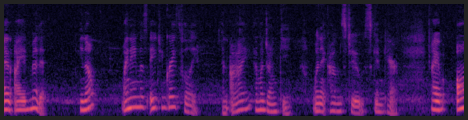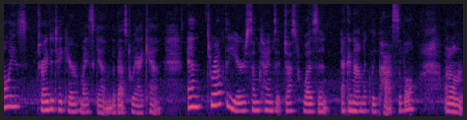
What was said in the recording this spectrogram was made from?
And I admit it. You know, my name is Aging Gracefully, and I am a junkie when it comes to skincare. I have always tried to take care of my skin the best way I can. And throughout the years, sometimes it just wasn't economically possible. Um,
